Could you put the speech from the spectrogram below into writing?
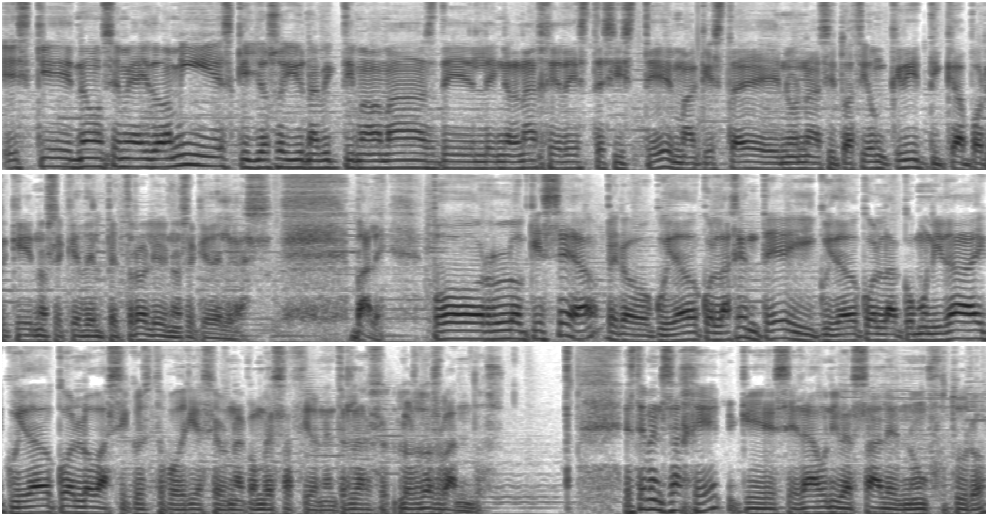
es que no se me ha ido a mí, es que yo soy una víctima más del engranaje de este sistema que está en una situación crítica porque no se quede el petróleo y no se quede el gas. Vale, por lo que sea, pero cuidado con la gente y cuidado con la comunidad y cuidado con lo básico. Esto podría ser una conversación entre los dos bandos. Este mensaje, que será universal en un futuro,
